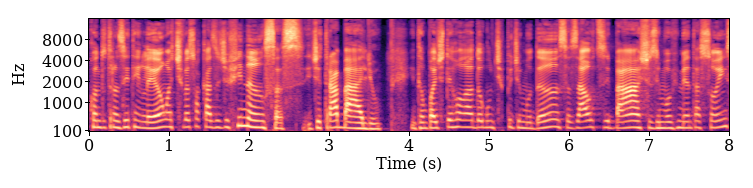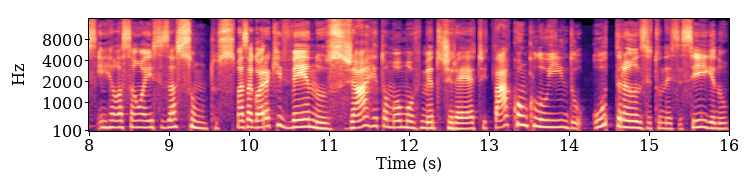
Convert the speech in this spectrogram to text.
quando transita em Leão, ativa sua casa de finanças e de trabalho. Então, pode ter rolado algum tipo de mudanças, altos e baixos e movimentações em relação a esses assuntos. Mas agora que Vênus já retomou o movimento direto e está concluindo o trânsito nesse signo,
